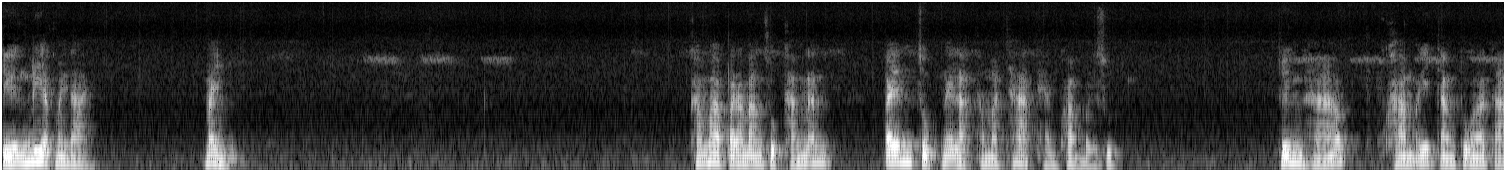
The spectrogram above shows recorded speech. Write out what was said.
จึงเรียกไม่ได้ ไม่มีคำว่าปรมังสุขขังนั้น เป็นสุขในหลักธรรมชาติแห่งความบริสุทธิ์ จึงหา ความอนิจจังทุกขัตา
